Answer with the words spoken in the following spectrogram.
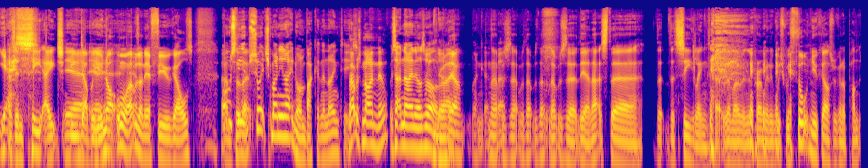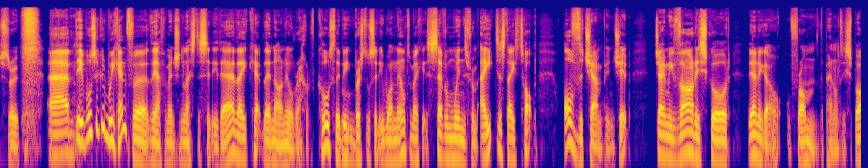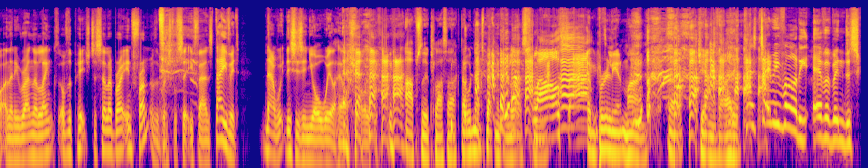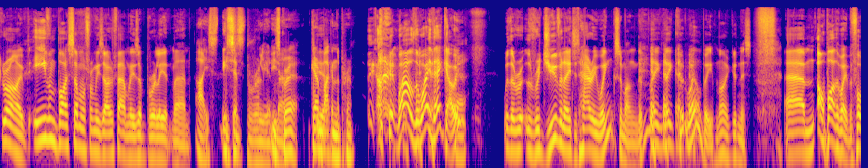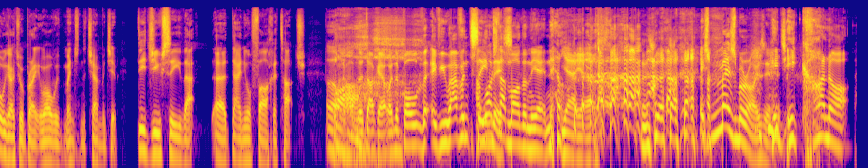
Yes. As in P H E Yeah, yeah, Not, yeah, oh, that yeah. was only a few goals. What Um, was so the that, Ipswich Man United one back in the nineties? that was 9 0. was that nine 0 as well? Right. Yeah, Okay, that was that was that was that was that was uh, yeah. That's the, the the ceiling at the moment in the Premier League, which we thought Newcastle were going to punch through. Um, it was a good weekend for the aforementioned Leicester City. There, they kept their nine 0 record. Of course, they beat Bristol City one 0 to make it seven wins from eight to stay top of the Championship. Jamie Vardy scored the only goal from the penalty spot, and then he ran the length of the pitch to celebrate in front of the Bristol City fans. David, now this is in your wheelhouse, surely. Absolute class act. I wouldn't expect anything less. from Class act. A brilliant man, uh, Jamie Vardy. Has Jamie Vardy ever been described, even by someone from his own family, as a brilliant man? Ah, he's, He's he's, a brilliant. he's man. great. Get him Yeah. back in the prim. well, the way they're going. With a re- the rejuvenated Harry Winks among them, they, they could well be. My goodness. Um, oh, by the way, before we go to a break, while we've mentioned the championship, did you see that uh, Daniel Farke touch on the dugout when the ball? If you haven't I seen watched this, that more than the eight 0 Yeah, yeah. it's mesmerising. he he cannot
